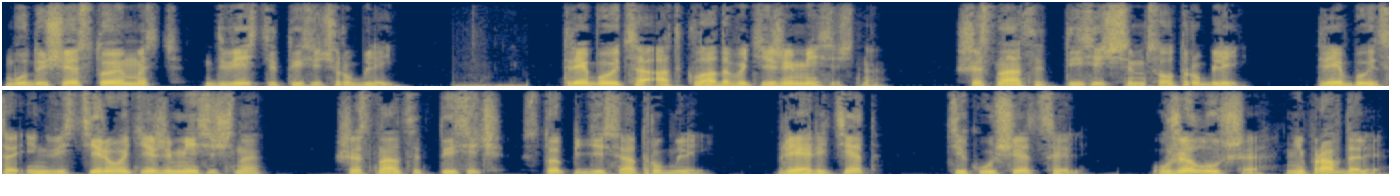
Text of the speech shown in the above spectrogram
Будущая стоимость – 200 тысяч рублей. Требуется откладывать ежемесячно – 16 700 рублей. Требуется инвестировать ежемесячно – 16 150 рублей. Приоритет – текущая цель. Уже лучше, не правда ли?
